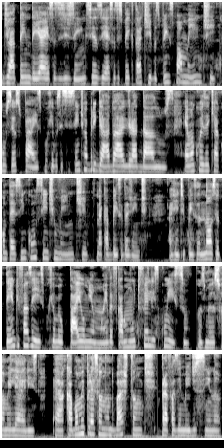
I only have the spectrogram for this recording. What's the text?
de atender a essas exigências e essas expectativas, principalmente com seus pais, porque você se sente obrigado a agradá-los. É uma coisa que acontece inconscientemente na cabeça da gente. A gente pensa, nossa, eu tenho que fazer isso porque o meu pai ou minha mãe vai ficar muito feliz com isso. Os meus familiares é, acabam me pressionando bastante para fazer medicina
